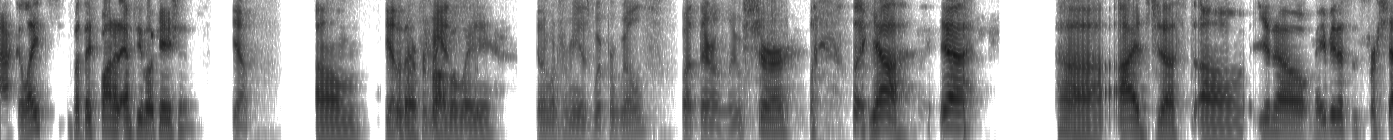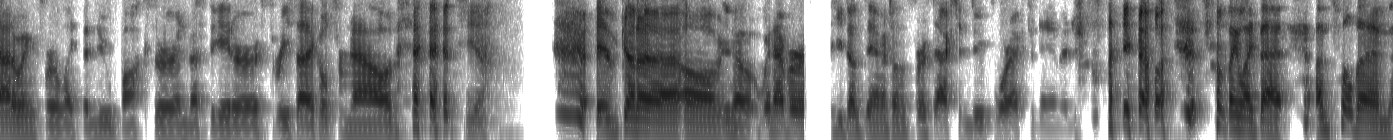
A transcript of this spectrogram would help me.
acolytes, but they spawn at empty locations. Yep. Um, The so they're me is- probably The other one for me is Whippoorwills, but they're aloof. sure. like Yeah, yeah. Uh, I just, um, you know, maybe this is foreshadowing for like the new boxer investigator three cycles from now. That yeah. is gonna, um, you know, whenever he does damage on his first action, do four extra damage, you know, something like that. Until then,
